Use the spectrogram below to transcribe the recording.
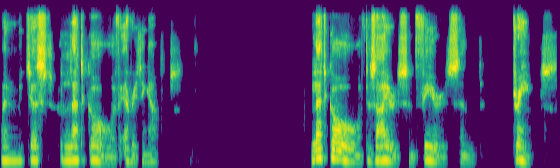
when we just let go of everything else. Let go of desires and fears and dreams.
